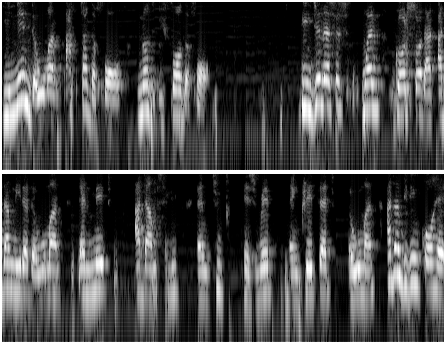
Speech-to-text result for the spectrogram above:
He named the woman after the fall, not before the fall. In Genesis, when God saw that Adam needed a woman and made Adam sleep and took his rib and created a woman. Adam didn't call her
